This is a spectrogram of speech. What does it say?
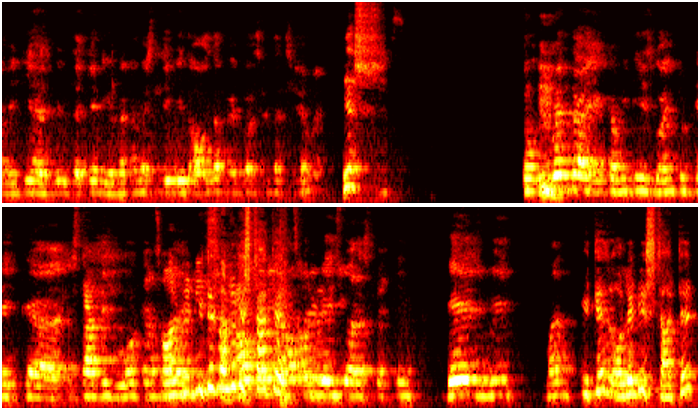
committee has been taken unanimously with all the members and the chairman. Yes, So even the committee is going to take, uh, start its work. and It's already It has already How many- started. How many days you are expecting? Days, week, month? it has already started.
